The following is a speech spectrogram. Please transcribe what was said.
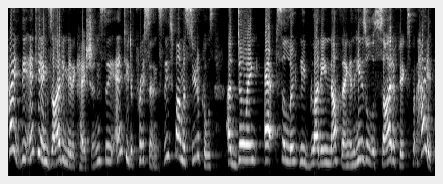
hey, the anti-anxiety medications, the antidepressants, these pharmaceuticals are doing absolutely bloody nothing. And here's all the side effects. But hey,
